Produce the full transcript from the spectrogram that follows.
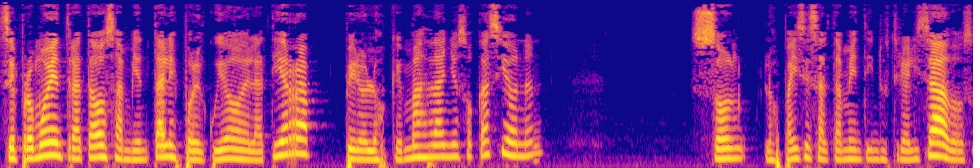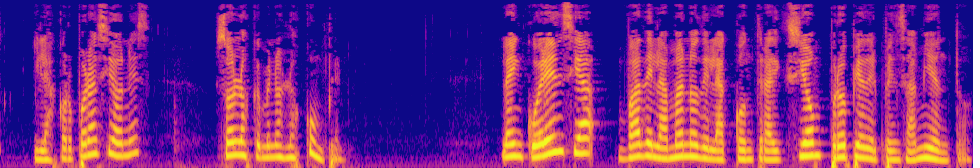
Se promueven tratados ambientales por el cuidado de la tierra, pero los que más daños ocasionan son los países altamente industrializados y las corporaciones son los que menos los cumplen. La incoherencia va de la mano de la contradicción propia del pensamiento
